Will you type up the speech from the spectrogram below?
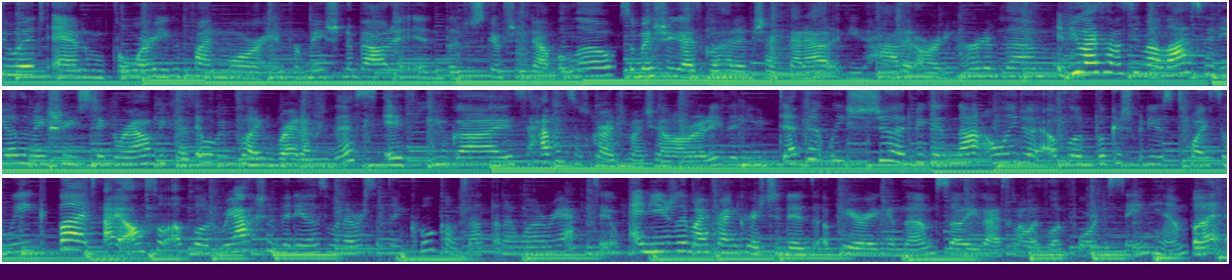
to it and for where you can find more information about it in the description down below. So make sure you guys go ahead and check that out if you haven't already heard of them. If you guys haven't seen my last video, then make sure you stick around because it will be playing right after this. If you guys haven't subscribed to my channel already, then you definitely should because not only do I upload bookish videos twice a week, but I also upload reaction videos whenever something cool comes out that I want to react to. And usually my friend Christian is appearing in them, so you guys can always look forward to seeing him. But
